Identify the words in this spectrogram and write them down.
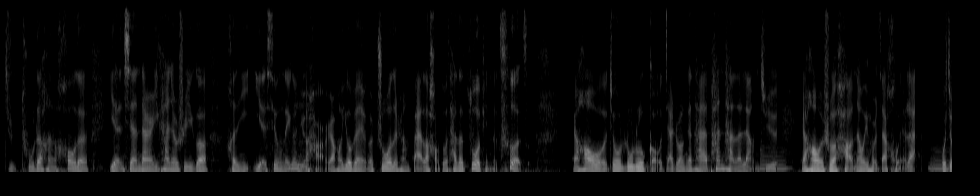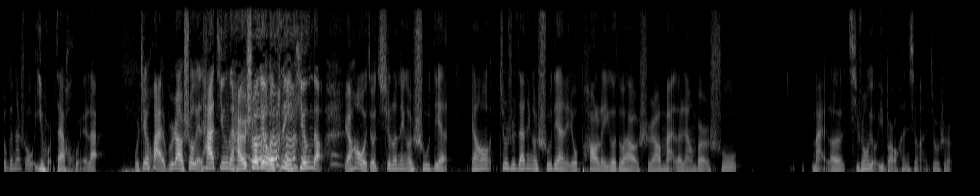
就涂的很厚的眼线，但是一看就是一个很野性的一个女嗯孩儿。然后右边有个桌子上摆了好多她的作品的册子。然后我就撸撸狗，假装跟她攀谈了两句，嗯然后我说好，那我一会儿再回来。我就嗯跟她说我一会儿再回来。我这话也不知道说给她听的还是说给我自己听的。然后我就去了那个书店，然后就是在那个书店里又泡了一个多小时，然后买了两本书，买了其中有一本我很喜欢，就是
